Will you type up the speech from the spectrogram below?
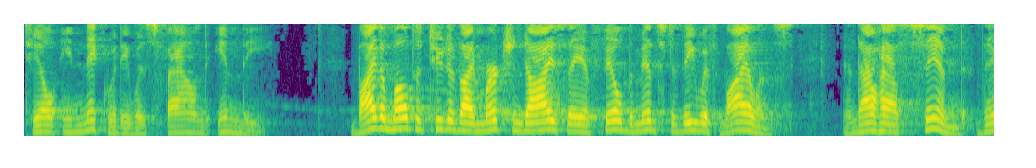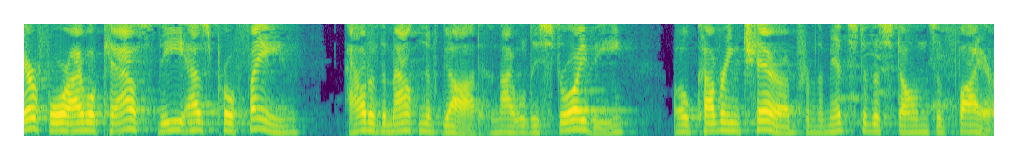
till iniquity was found in thee. By the multitude of thy merchandise they have filled the midst of thee with violence, and thou hast sinned. Therefore I will cast thee as profane out of the mountain of God, and I will destroy thee O covering cherub from the midst of the stones of fire.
